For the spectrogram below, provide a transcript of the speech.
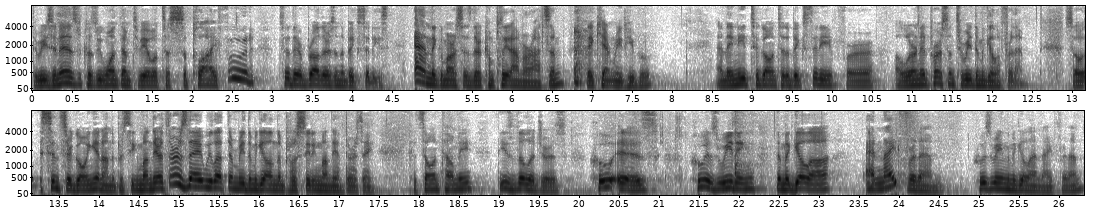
The reason is because we want them to be able to supply food to their brothers in the big cities. And the Gemara says they're complete Amaratzim. They can't read Hebrew. And they need to go into the big city for a learned person to read the Megillah for them. So since they're going in on the preceding Monday or Thursday, we let them read the Megillah on the preceding Monday and Thursday. Could someone tell me, these villagers, who is, who is reading the Megillah at night for them? Who's reading the Megillah at night for them?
